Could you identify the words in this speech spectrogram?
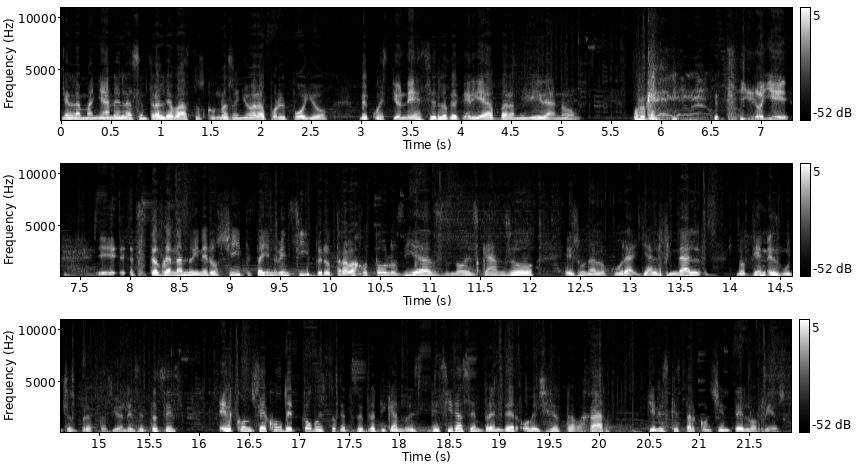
en la mañana en la central de abastos con una señora por el pollo, me cuestioné si es lo que quería para mi vida, ¿no? Porque, sí, oye, eh, estás ganando dinero, sí, te está yendo bien, sí, pero trabajo todos los días, no descanso, es una locura. Y al final no tienes muchas prestaciones. Entonces, el consejo de todo esto que te estoy platicando es, decidas emprender o decidas trabajar, tienes que estar consciente de los riesgos.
